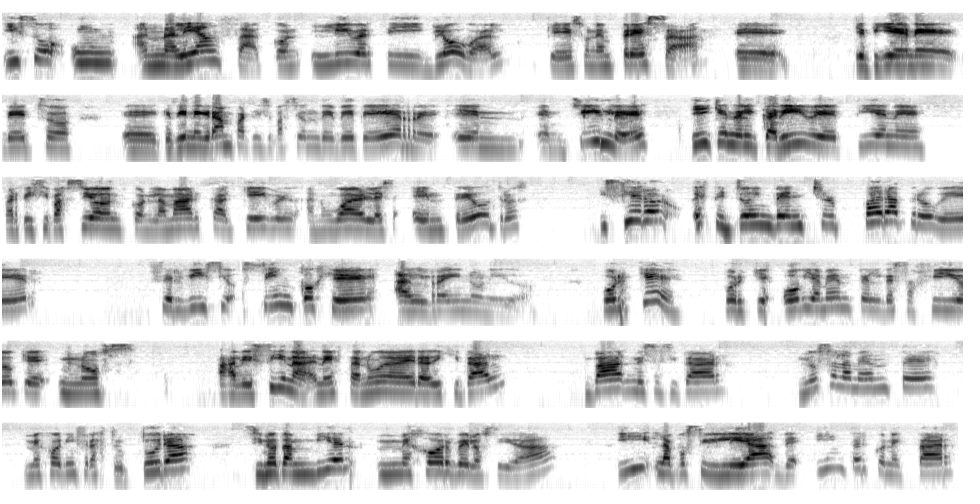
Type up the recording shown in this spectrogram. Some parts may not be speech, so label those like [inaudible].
hizo una alianza con Liberty Global, que es una empresa eh, que tiene, de hecho, eh, que tiene gran participación de BTR en, en Chile y que en el Caribe tiene participación con la marca Cable and Wireless, entre otros, hicieron este joint venture para proveer servicio 5G al Reino Unido. ¿Por qué? Porque obviamente el desafío que nos avecina en esta nueva era digital va a necesitar no solamente mejor infraestructura, sino también mejor velocidad y la posibilidad de interconectar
